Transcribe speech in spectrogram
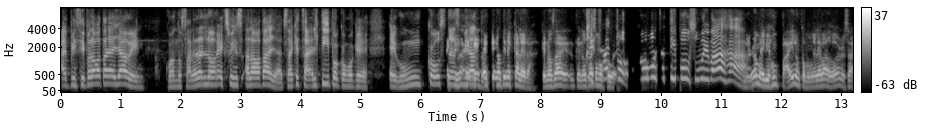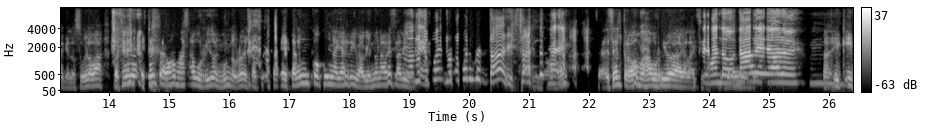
al principio de la batalla de Yavin, cuando salen los X-Wings a la batalla, ¿sabes que está el tipo como que en un crow's Es que, no- es que- mirando? es que no tiene escalera, que no sabe, que no sabe cómo sube. Exacto, ¿cómo ese tipo sube y baja? Bueno, maybe es un pylon, como un elevador, o sea, que lo sube y lo baja. Pues ese, es el, ese es el trabajo más aburrido del mundo, bro. Estar, estar- estar en un cocún allá arriba viendo naves salir. No, No te puedes no te puedes inventar, ¿sabes? No, o sea, ese es el trabajo más aburrido de la galaxia. esperando, dale, dale. Mm. Y, y, y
